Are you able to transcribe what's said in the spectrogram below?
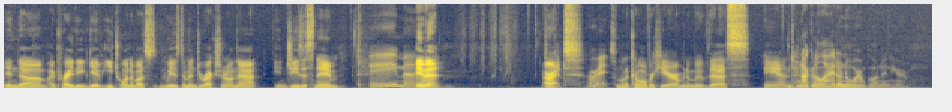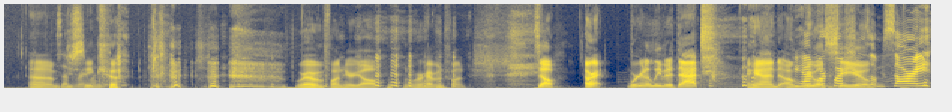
And um, I pray that you give each one of us wisdom and direction on that in Jesus' name. Amen. Amen. All right. All right. So I'm going to come over here. I'm going to move this and. I'm not going to lie. I don't know where I'm going in here. Um, you see, we're having fun here, y'all. we're having fun. So, all right, we're gonna leave it at that, and um, we will see you. I'm sorry.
